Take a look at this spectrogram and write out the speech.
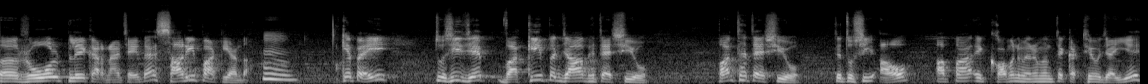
ਰੋਲ ਪਲੇ ਕਰਨਾ ਚਾਹੀਦਾ ਹੈ ਸਾਰੀ ਪਾਰਟੀਆਂ ਦਾ। ਹੂੰ। ਕਿ ਭਾਈ ਤੁਸੀਂ ਜੇ ਵਾਕਈ ਪੰਜਾਬ ਹਿਤੈਸ਼ੀ ਹੋ ਪੰਥ ਹਿਤੈਸ਼ੀ ਹੋ ਤੇ ਤੁਸੀਂ ਆਓ ਆਪਾਂ ਇੱਕ ਕਾਮਨ ਮਿਨੀਮਮ ਤੇ ਇਕੱਠੇ ਹੋ ਜਾਈਏ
